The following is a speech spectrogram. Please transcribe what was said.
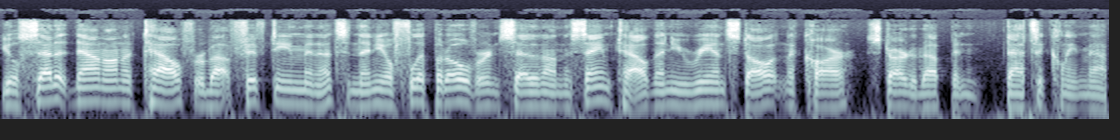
You'll set it down on a towel for about 15 minutes, and then you'll flip it over and set it on the same towel. Then you reinstall it in the car, start it up, and that's a clean map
